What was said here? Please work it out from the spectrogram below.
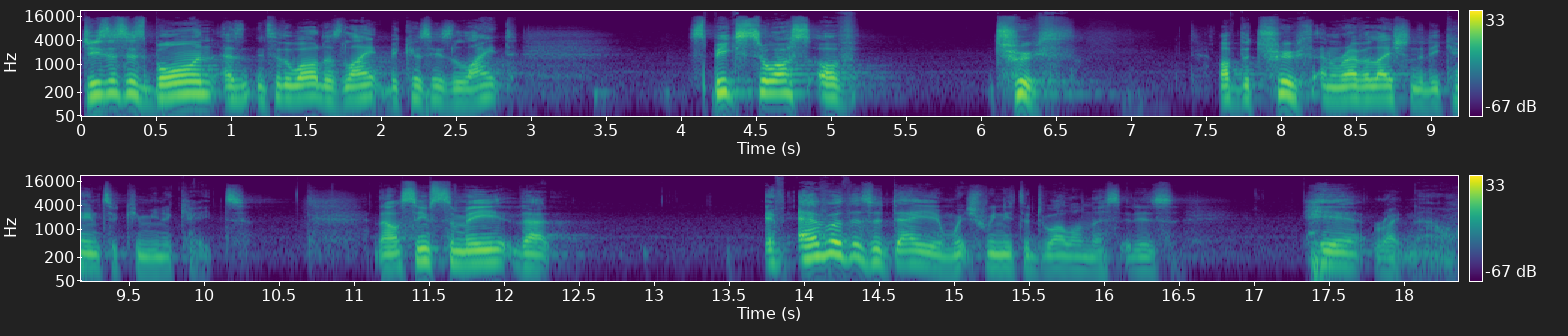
Jesus is born as, into the world as light because his light speaks to us of truth, of the truth and revelation that he came to communicate. Now, it seems to me that if ever there's a day in which we need to dwell on this, it is here right now.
